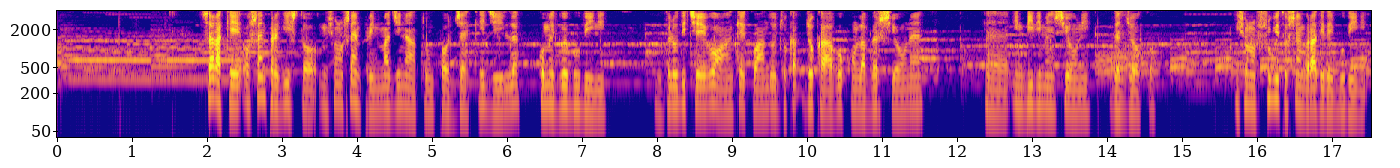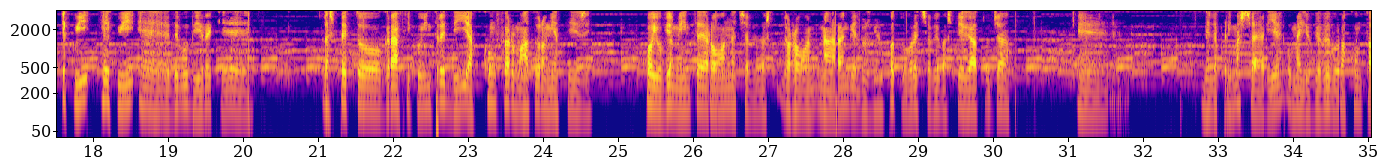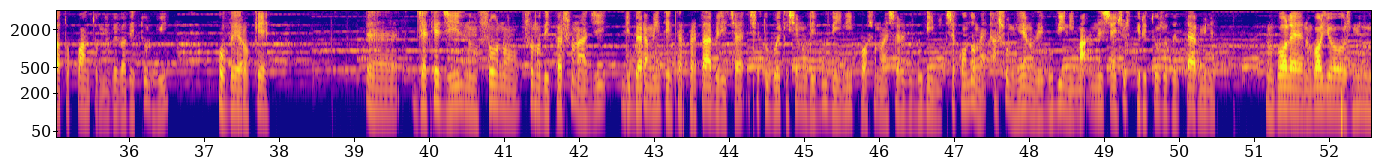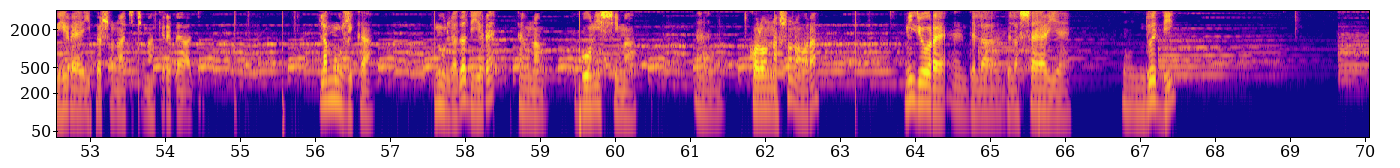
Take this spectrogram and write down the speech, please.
Sarà che ho sempre visto, mi sono sempre immaginato un po' Jack e Jill come due budini ve lo dicevo anche quando gioca giocavo con la versione eh, in bidimensioni del gioco. Mi sono subito sembrati dei budini. E qui, e qui eh, devo dire che l'aspetto grafico in 3D ha confermato la mia tesi. Poi ovviamente Rohan, aveva, Rohan Narang, lo sviluppatore, ci aveva spiegato già eh, nella prima serie, o meglio vi avevo raccontato quanto mi aveva detto lui, ovvero che eh, Jack e Jill non sono, sono, dei personaggi liberamente interpretabili, cioè se tu vuoi che siano dei budini possono essere dei budini. Secondo me assomigliano dei budini, ma nel senso spiritoso del termine. Non, vuole, non voglio sminuire i personaggi, ci mancherebbe altro. La musica, nulla da dire, è una buonissima eh, colonna sonora, migliore eh, della, della serie in 2D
